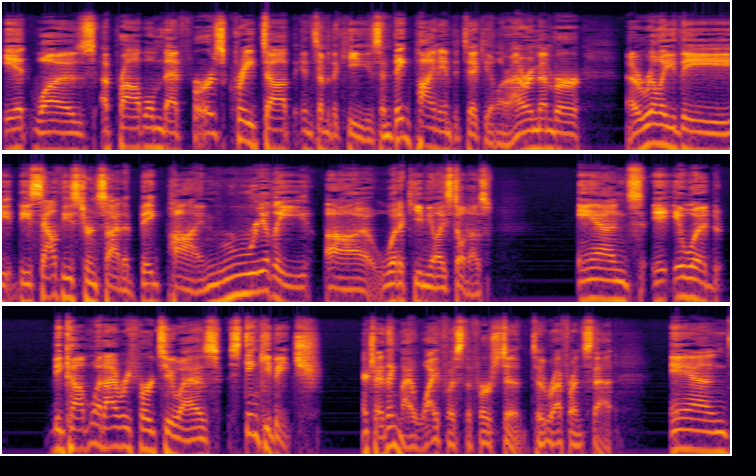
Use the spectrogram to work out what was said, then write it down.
it was a problem that first creeped up in some of the keys and Big Pine in particular. I remember uh, really the the southeastern side of Big Pine really uh, would accumulate, still does, and it, it would become what I refer to as Stinky Beach. Actually, I think my wife was the first to to reference that. And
